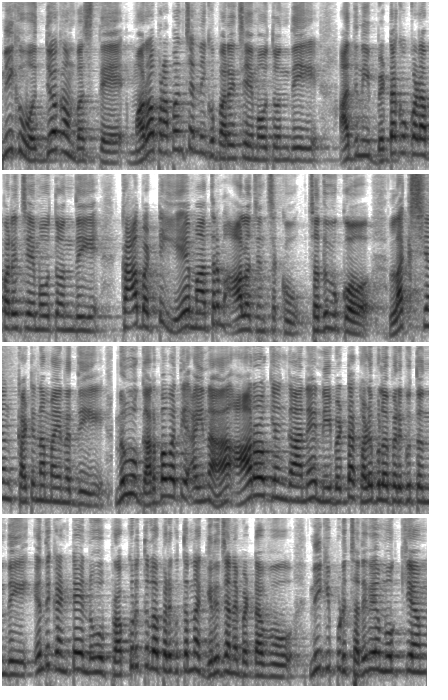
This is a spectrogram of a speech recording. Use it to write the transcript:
నీకు ఉద్యోగం వస్తే మరో ప్రపంచం నీకు పరిచయం అవుతుంది. అది నీ బిడ్డకు కూడా పరిచయం అవుతుంది. కాబట్టి ఏ మాత్రం ఆలోచించకు. చదువుకో. లక్ష్యం కఠినమైనది. నువ్వు గర్భవతి అయినా ఆరోగ్యంగానే నీ బిడ్డ కడుపులో పెరుగుతుంది. ఎందుకంటే నువ్వు ప్రకృతిలో పెరుగుతున్న గిరిజన బిడ్డవు. నీకు ఇప్పుడు చదివే ముఖ్యం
